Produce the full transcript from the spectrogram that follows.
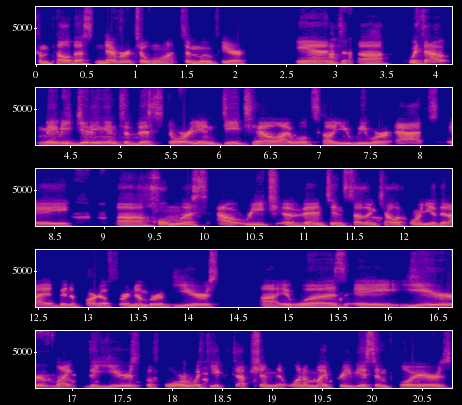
compelled us never to want to move here. And uh, without maybe getting into this story in detail, I will tell you we were at a uh, homeless outreach event in Southern California that I had been a part of for a number of years. Uh, it was a year like the years before, with the exception that one of my previous employers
